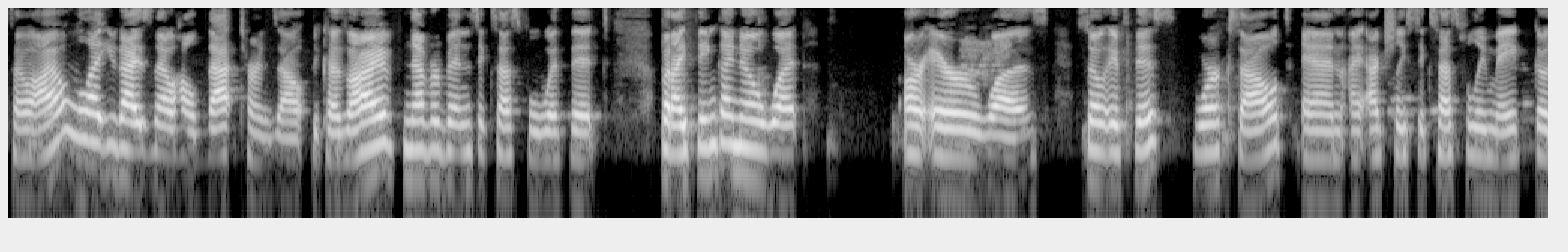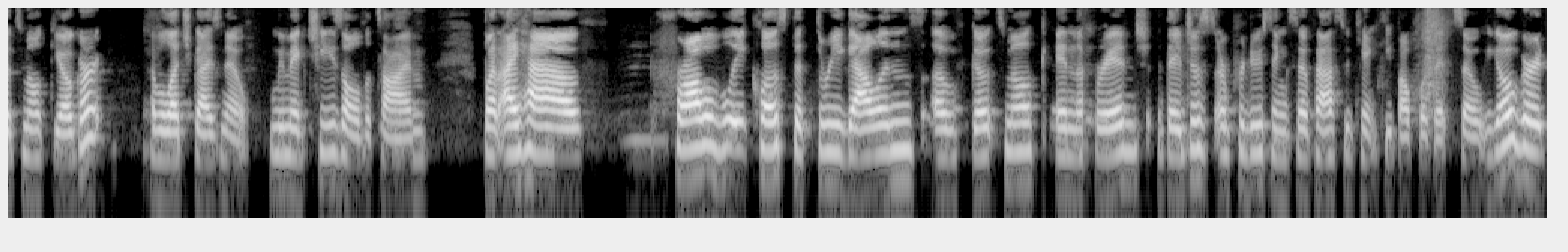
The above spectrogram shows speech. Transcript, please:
So I will let you guys know how that turns out because I've never been successful with it, but I think I know what our error was. So if this works out and I actually successfully make goat's milk yogurt, I will let you guys know. We make cheese all the time, but I have probably close to three gallons of goat's milk in the fridge. They just are producing so fast we can't keep up with it. So yogurt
